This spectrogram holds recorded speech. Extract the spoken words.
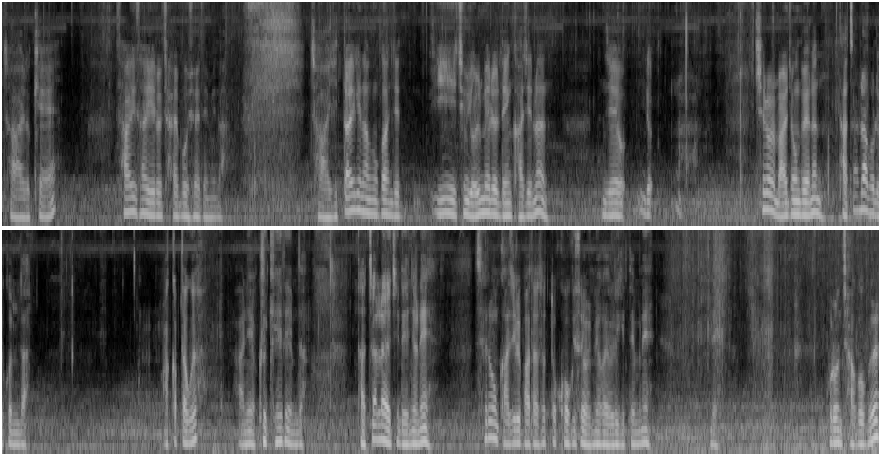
자 이렇게 사이사이를 잘 보셔야 됩니다. 자, 이 딸기 나무가 이제 이 지금 열매를 낸 가지는 이제 7월 말 정도에는 다 잘라버릴 겁니다. 아깝다고요? 아니에요. 그렇게 해야 됩니다. 다 잘라야지 내년에 새로운 가지를 받아서 또 거기서 열매가 열리기 때문에 네. 그런 작업을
